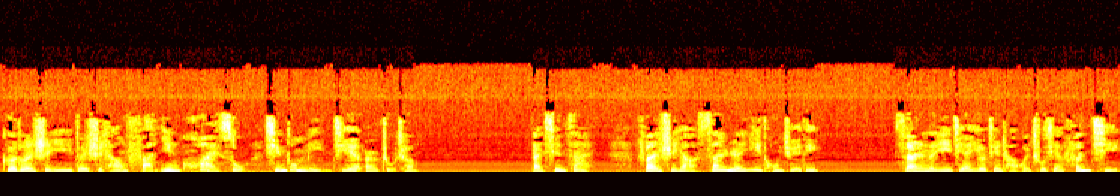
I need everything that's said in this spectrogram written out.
戈顿是以对市场反应快速、行动敏捷而著称，但现在凡事要三人一同决定，三人的意见又经常会出现分歧，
